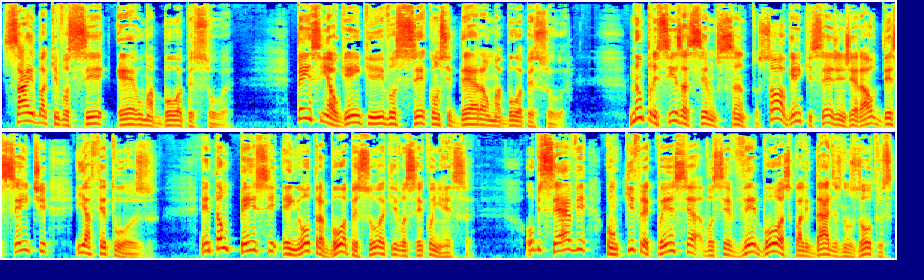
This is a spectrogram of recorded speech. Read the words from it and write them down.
Saiba que você é uma boa pessoa. Pense em alguém que você considera uma boa pessoa. Não precisa ser um santo, só alguém que seja, em geral, decente e afetuoso. Então pense em outra boa pessoa que você conheça. Observe com que frequência você vê boas qualidades nos outros,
